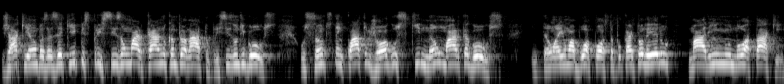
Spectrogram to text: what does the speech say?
já que ambas as equipes precisam marcar no campeonato, precisam de gols. O Santos tem quatro jogos que não marca gols. Então aí uma boa aposta para o cartoleiro, Marinho no ataque.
